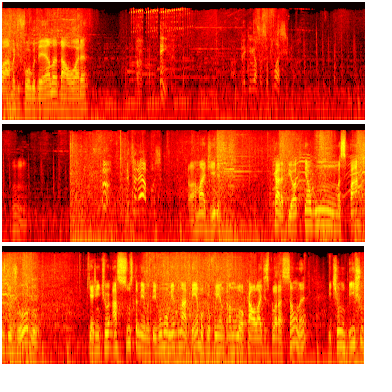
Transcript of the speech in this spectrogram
Ó, a arma de fogo dela, da hora. Hum. É uma armadilha. Cara, pior que tem algumas partes do jogo que a gente assusta mesmo. Teve um momento na demo que eu fui entrar num local lá de exploração, né? E tinha um bicho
